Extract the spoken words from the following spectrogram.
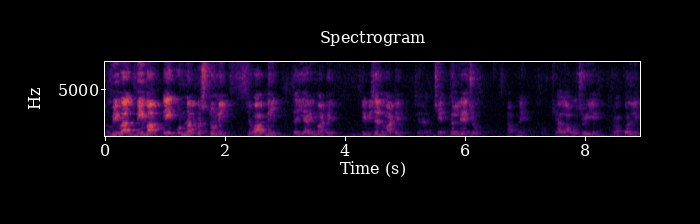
તો વિભાગ બી માં એક ગુણના પ્રશ્નોની જવાબની તૈયારી માટે રિવિઝન માટે જરા ચેક કરી લેજો. આપને ખ્યાલ આવવો જોઈએ પ્રોપરલી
